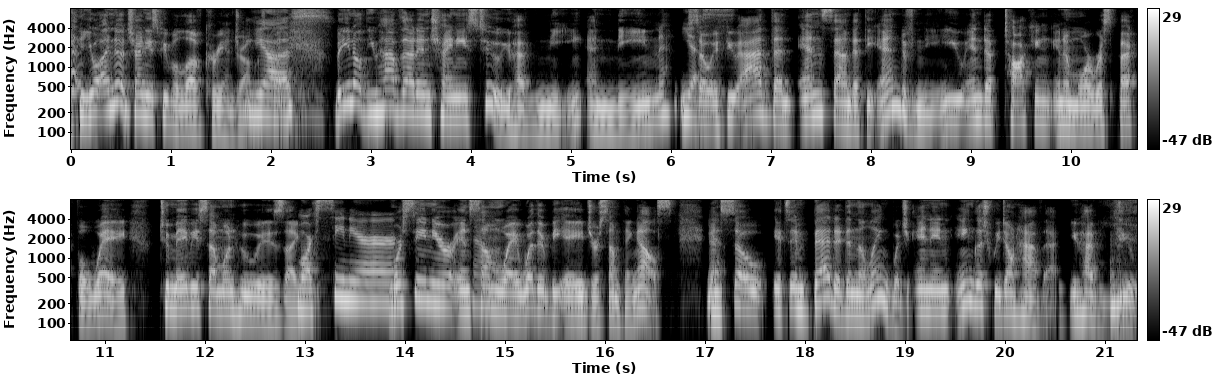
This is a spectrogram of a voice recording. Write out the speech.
you, I know Chinese people love Korean dramas. but yes But you know, you have that in Chinese too. You have ni and neen. Yes. So if you add the n sound at the end of ni, you end up talking in a more respectful way to maybe someone who is like more senior more senior in Yeah. some way, whether it be age or something else. And Yeah. so it's embedded in the language. And in English, we don't have that. You have you.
